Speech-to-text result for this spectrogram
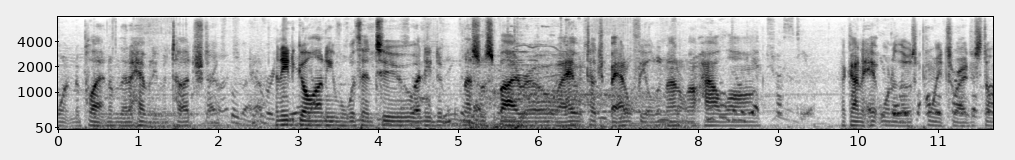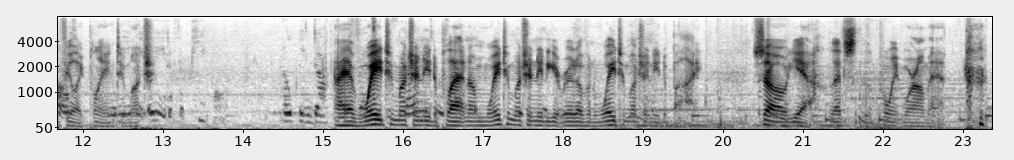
wanting to platinum that I haven't even touched. I need to go on Evil Within 2, I need to mess with Spyro, I haven't touched Battlefield in I don't know how long. I kind of hit one of those points where I just don't feel like playing too much. I have way too much I need to platinum, way too much I need to get rid of, and way too much I need to buy. So, yeah, that's the point where I'm at.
